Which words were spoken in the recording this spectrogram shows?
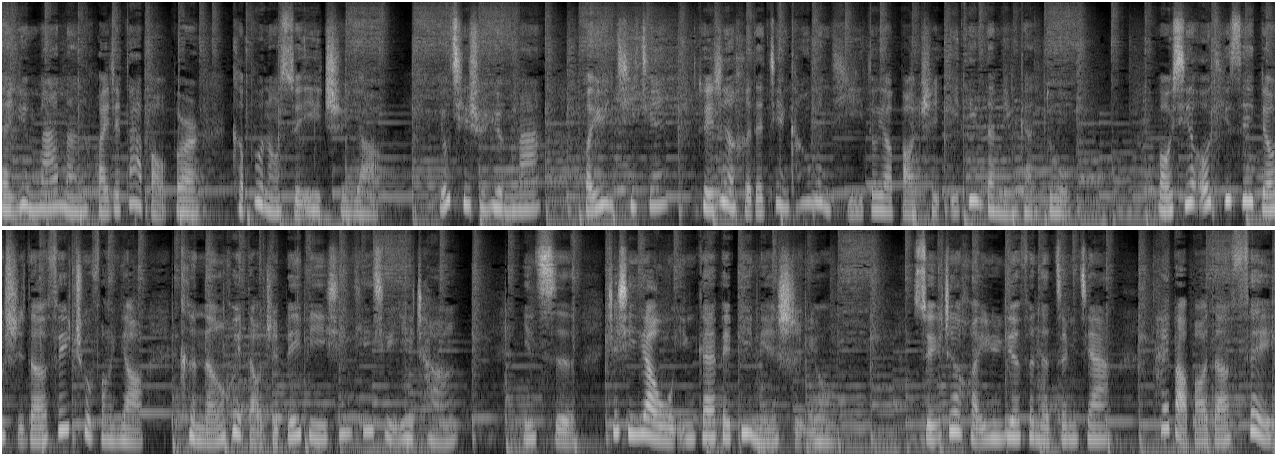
但孕妈们怀着大宝贝儿，可不能随意吃药，尤其是孕妈怀孕期间，对任何的健康问题都要保持一定的敏感度。某些 OTC 标识的非处方药可能会导致 baby 先天性异常，因此这些药物应该被避免使用。随着怀孕月份的增加，胎宝宝的肺、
